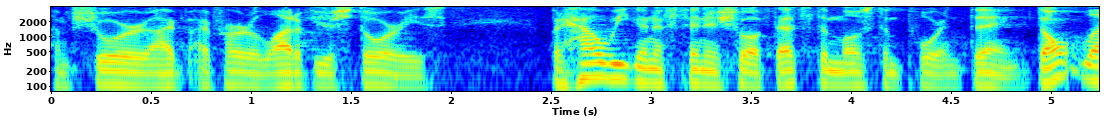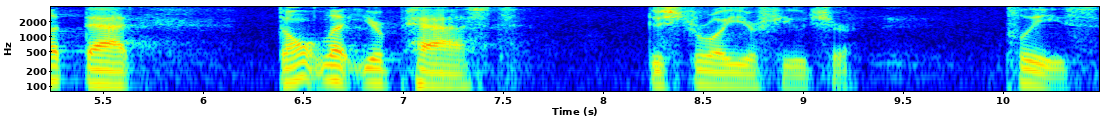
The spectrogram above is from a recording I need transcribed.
I'm sure I've, I've heard a lot of your stories. But how are we going to finish off? That's the most important thing. Don't let that, don't let your past destroy your future. Please.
